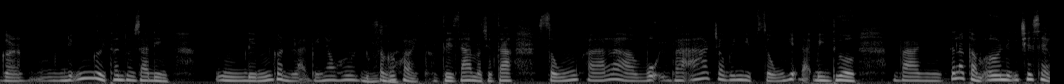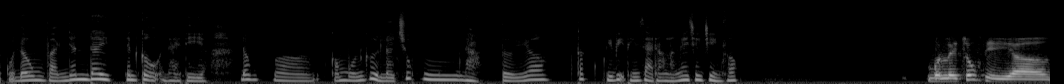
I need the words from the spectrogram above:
gần những người thân trong gia đình ừ, đến gần lại với nhau hơn Đúng sau cái khoảng thời gian mà chúng ta sống khá là vội vã trong cái nhịp sống hiện đại bình thường và rất là cảm ơn những chia sẻ của Đông và nhân đây nhân cơ hội này thì Đông ờ, có muốn gửi lời chúc nào tới ờ, các quý vị thính giả đang lắng nghe chương trình không? Một lời chúc thì ờ,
